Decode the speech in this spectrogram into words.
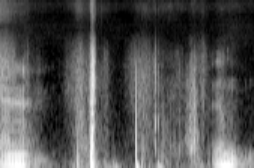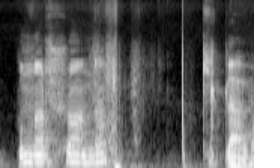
Yani bakın bunlar şu anda kilitli abi.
